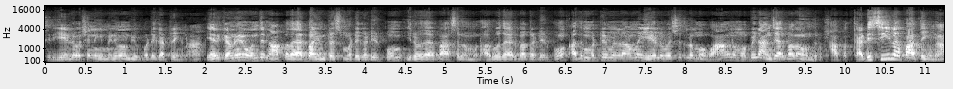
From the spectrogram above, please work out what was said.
சரி ஏழு வருஷம் நீங்க மினிமம் டியூ மட்டும் கட்டுறீங்கன்னா ஏற்கனவே வந்து நாற்பதாயிரம் ரூபாய் இன்ட்ரெஸ்ட் மட்டும் கட்டியிருப்போம் இருபதாயிரம் ரூபாய் அசல் அமௌண்ட் அறுபதாயிரம் ரூபாய் கட்டியிருப்போம். அது மட்டும் இல்லாம ஏழு வருஷத்துல நம்ம வாங்கின மொபைல் அஞ்சாயிரம் ரூபாய் தான் வந்துடும் அப்ப கடைசியில பாத்தீங்கன்னா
